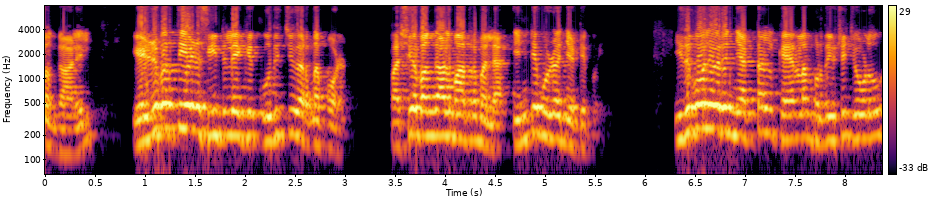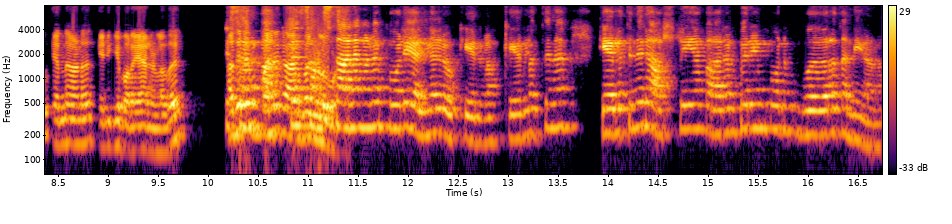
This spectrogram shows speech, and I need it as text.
ബംഗാളിൽ എഴുപത്തിയേഴ് സീറ്റിലേക്ക് കുതിച്ചുയർന്നപ്പോൾ പശ്ചിമ ബംഗാൾ മാത്രമല്ല ഇന്ത്യ മുഴുവൻ ഞെട്ടിപ്പോയി. ഇതുപോലെ ഒരു ഞെട്ടൽ കേരളം പ്രതീക്ഷിച്ചോളൂ എന്നാണ് എനിക്ക് പറയാനുള്ളത്. സംസ്ഥാനങ്ങളെ പോലെ അല്ലല്ലോ കേരളം. കേരളത്തിന് കേരളത്തിന്റെ രാഷ്ട്രീയ പാരമ്പര്യം പോലും വേറെ തന്നെയാണ്.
